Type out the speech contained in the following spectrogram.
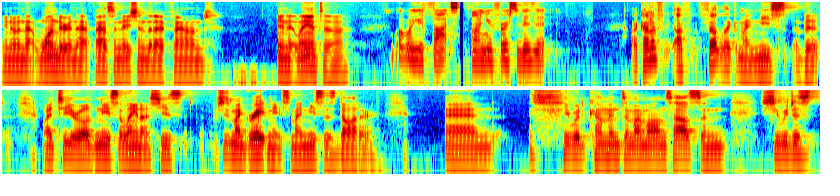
you know, in that wonder and that fascination that I found in Atlanta. What were your thoughts on your first visit? I kind of I felt like my niece a bit. My two year old niece Elena, she's she's my great niece, my niece's daughter, and she would come into my mom's house and she would just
